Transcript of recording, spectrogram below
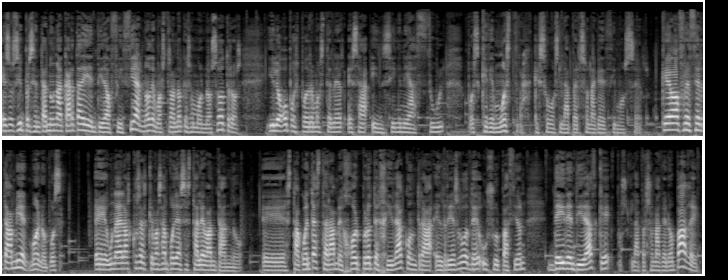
eso sí, presentando una carta de identidad oficial, ¿no? Demostrando que somos nosotros. Y luego, pues podremos tener esa insignia azul, pues que demuestra que somos la persona que decimos ser. ¿Qué va a ofrecer también? Bueno, pues eh, una de las cosas que más ampollas se está levantando. Eh, esta cuenta estará mejor protegida contra el riesgo de usurpación de identidad que pues, la persona que no pague.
